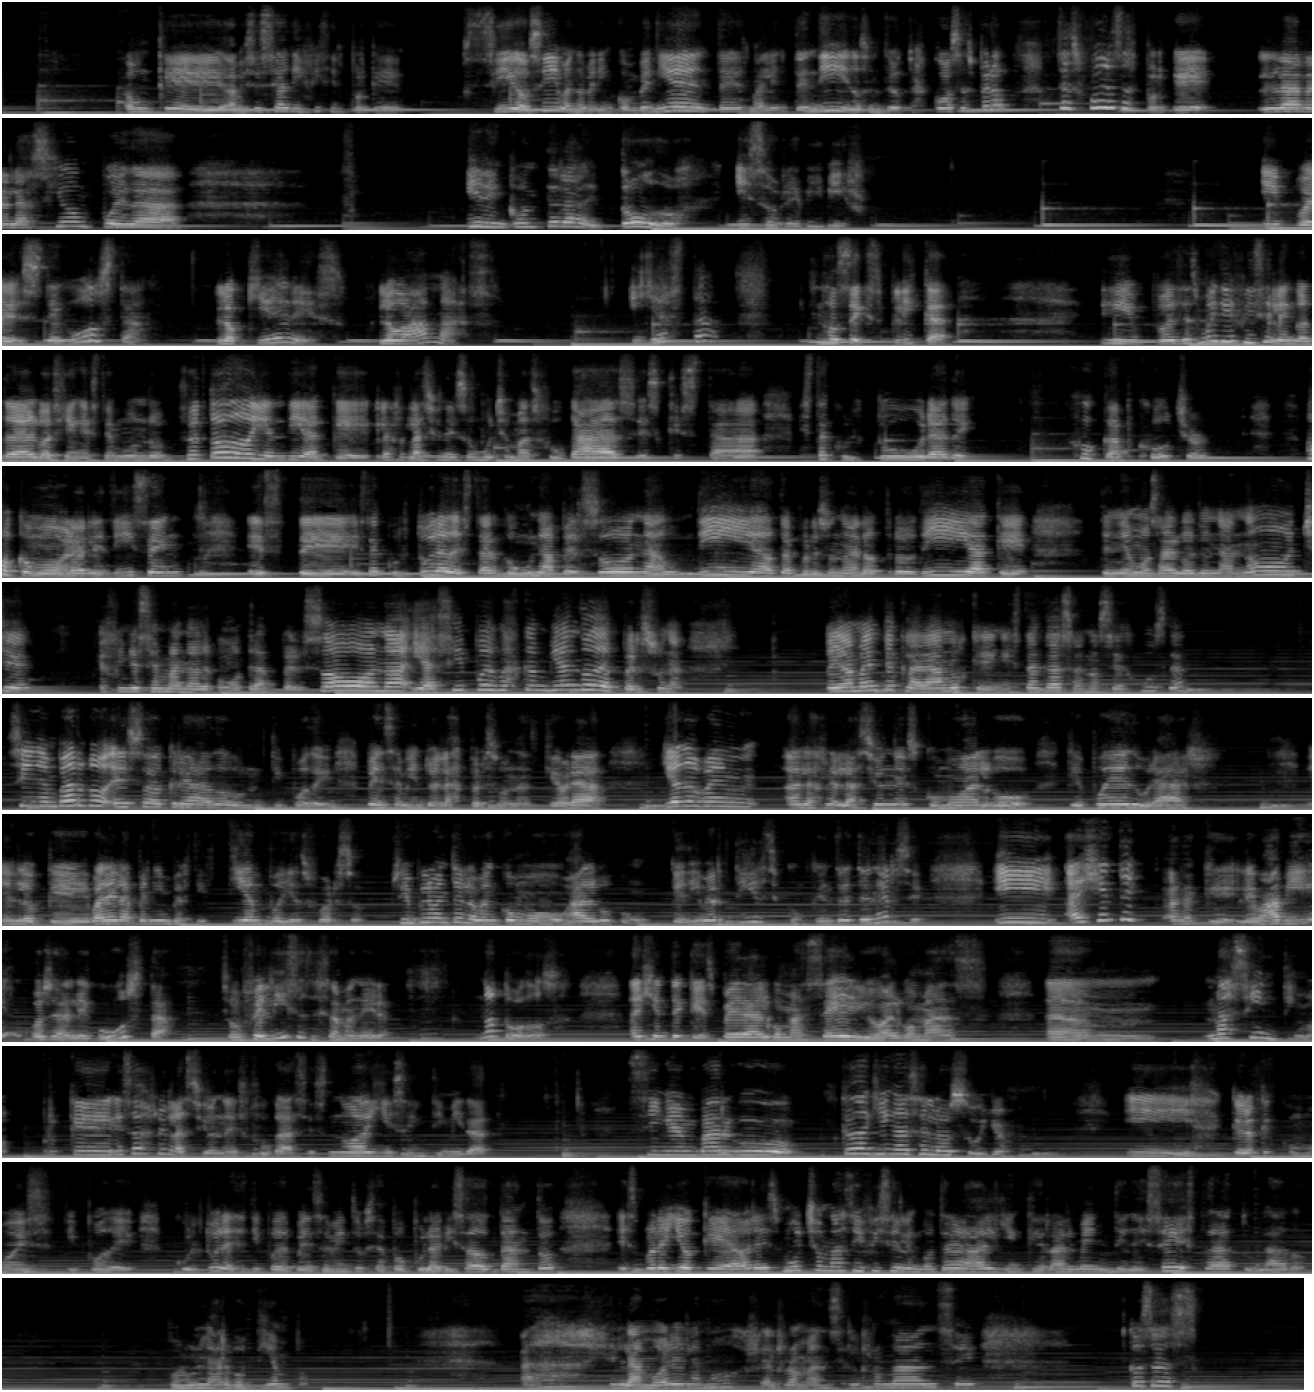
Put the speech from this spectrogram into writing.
Aunque a veces sea difícil porque sí o sí van a haber inconvenientes, malentendidos, entre otras cosas, pero te esfuerzas porque la relación pueda ir en contra de todo y sobrevivir. Y pues te gusta, lo quieres, lo amas. Y ya está. No se explica. Y pues es muy difícil encontrar algo así en este mundo, sobre todo hoy en día que las relaciones son mucho más fugaces, que está esta cultura de hookup culture, o como ahora le dicen, este, esta cultura de estar con una persona un día, otra persona el otro día, que tenemos algo de una noche, el fin de semana con otra persona, y así pues vas cambiando de persona. Obviamente aclaramos que en esta casa no se juzga. Sin embargo, eso ha creado un tipo de pensamiento en las personas que ahora ya no ven a las relaciones como algo que puede durar, en lo que vale la pena invertir tiempo y esfuerzo. Simplemente lo ven como algo con que divertirse, con que entretenerse. Y hay gente a la que le va bien, o sea, le gusta, son felices de esa manera. No todos, hay gente que espera algo más serio, algo más, más íntimo, porque esas relaciones fugaces no hay esa intimidad. Sin embargo, cada quien hace lo suyo. Y creo que como ese tipo de cultura, ese tipo de pensamiento se ha popularizado tanto, es por ello que ahora es mucho más difícil encontrar a alguien que realmente desee estar a tu lado por un largo tiempo. Ay, el amor, el amor, el romance, el romance. Cosas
